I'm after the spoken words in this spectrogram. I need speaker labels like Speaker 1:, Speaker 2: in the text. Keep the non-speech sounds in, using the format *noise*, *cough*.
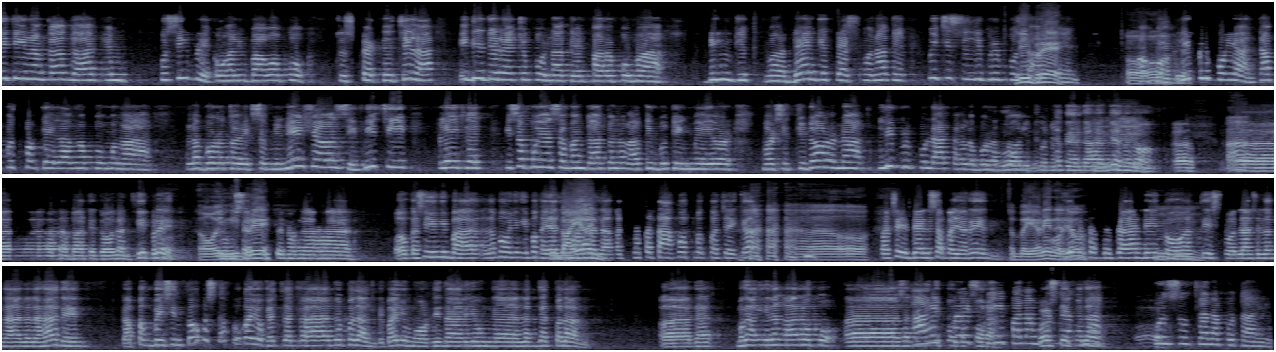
Speaker 1: titingnan kaagad and posible kung halimbawa po suspected sila, ididiretso po natin para po ma dinggit, ma dengue test po natin, which is libre po
Speaker 2: Libre.
Speaker 1: sa atin.
Speaker 2: Oo.
Speaker 1: Opo, libre po yan. Tapos pag kailangan po mga laboratory examination, CVC, platelet, isa po yan sa mandato ng ating buting Mayor Marcy Tudoro na libre po lahat ng laboratory po natin.
Speaker 3: Nagandahan yan, ano? Uh, uh, Abante Dolan, libre.
Speaker 2: Oo,
Speaker 3: yung
Speaker 2: libre.
Speaker 3: service ng, ah, oh, kasi yung iba, alam mo, yung iba kaya lumalala kasi natatakot magpa-check up. *laughs*
Speaker 2: Oo.
Speaker 3: kasi dahil sa bayarin.
Speaker 2: Nabayarin,
Speaker 3: O,
Speaker 2: ano?
Speaker 3: yung kagandahan dito, at least wala silang aalalahanin. Kapag may sintomas na po kayo, kahit lag, ah, ano pa lang, di ba, yung ordinaryong uh, lagnat pa lang, Ah, na, mga ilang araw po ah, sa
Speaker 1: Kahit
Speaker 3: tingin po,
Speaker 1: first
Speaker 3: doktora.
Speaker 1: day pa lang
Speaker 3: First day
Speaker 1: po
Speaker 3: pa lang.
Speaker 1: na, konsulta na po tayo.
